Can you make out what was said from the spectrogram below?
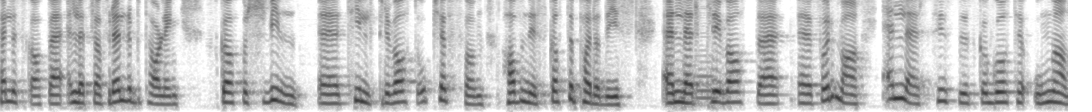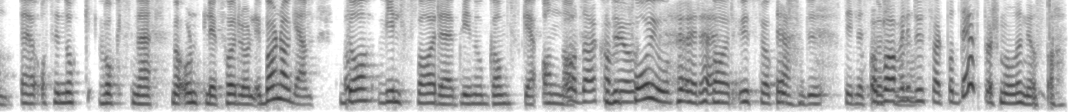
fellesskapet eller fra foreldrebetaling skal forsvinne eh, til private oppkjøpsfond, havne i skatteparadis eller private eh, former, eller syns du det skal gå til ungene eh, og til nok voksne med ordentlige forhold i barnehagen, da vil svaret bli noe ganske annet. Så du får jo høre. svar ut fra hvordan ja. du stiller spørsmålet. Og Hva ville du svart på det spørsmålet, Njåstad?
